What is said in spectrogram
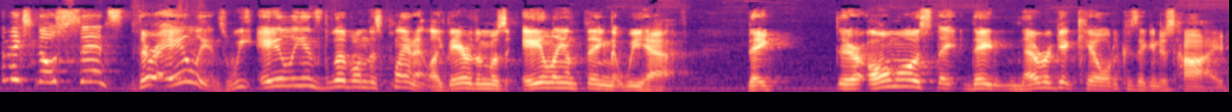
That makes no sense. They're aliens. We aliens live on this planet. Like they are the most alien thing that we have. They they're almost they they never get killed because they can just hide.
